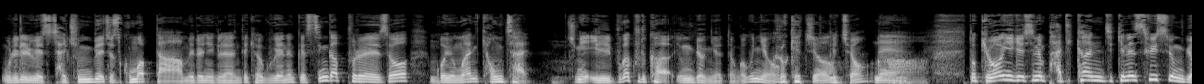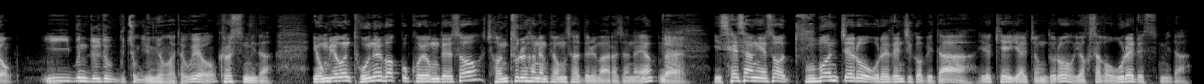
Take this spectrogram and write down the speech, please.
우리를 위해서 잘 준비해줘서 고맙다 뭐 이런 얘기를 하는데 결국에는 그 싱가포르에서 음. 고용한 경찰 중에 일부가 구르카 용병이었던 거군요. 그렇겠죠. 그렇죠. 네. 아, 또 교황이 계시는 바티칸 지키는 스위스 용병 이분들도 무척 유명하다고요. 그렇습니다. 용병은 돈을 받고 고용돼서 전투를 하는 병사들을 말하잖아요. 네. 이 세상에서 두 번째로 오래된 직업이다. 이렇게 얘기할 정도로 역사가 오래됐습니다.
